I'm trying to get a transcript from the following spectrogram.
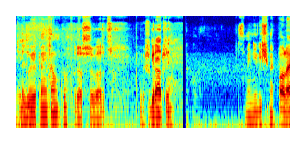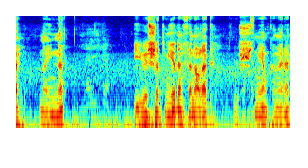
Dziękuję panie Tomku. proszę bardzo. Już Graty. kończę. Zmieniliśmy pole na inne i wyszedł mi jeden fenolek. Już zmieniam kamerę.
